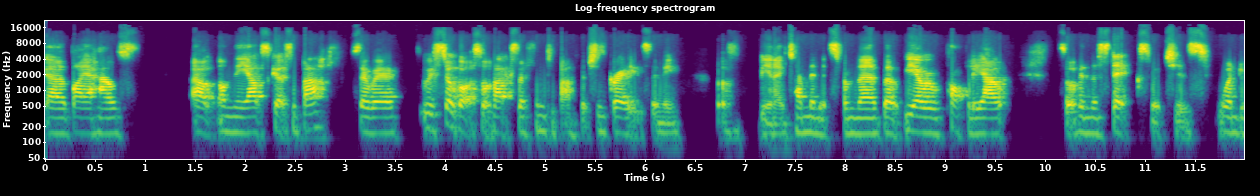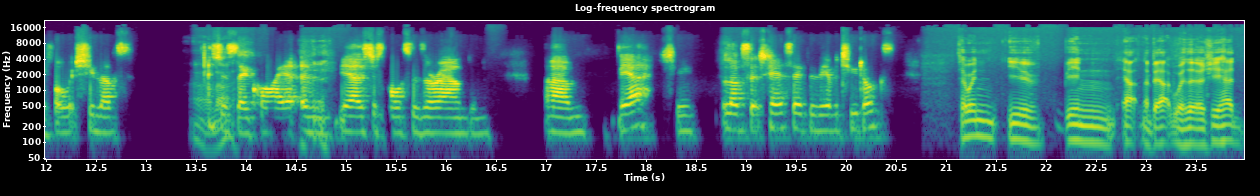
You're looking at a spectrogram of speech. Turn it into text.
uh, buy a house out on the outskirts of Bath. So we're we've still got sort of access into Bath, which is great. It's only sort of, you know ten minutes from there, but yeah, we're properly out sort of in the sticks, which is wonderful, which she loves. Oh, it's nice. just so quiet and yeah, it's just horses around and um, yeah, she loves it here. So do the other two dogs. So when you've been out and about with her, has she had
